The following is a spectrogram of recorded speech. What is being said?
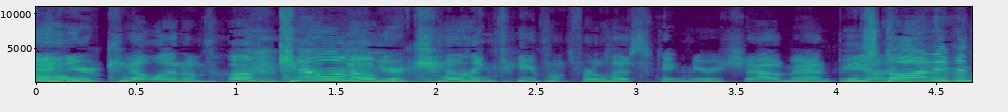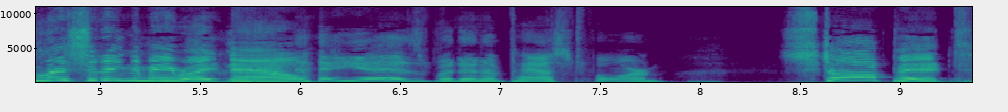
and you're killing them. I'm killing them. You're killing people for listening to your show, man. Be He's honest. not even listening to me right now. he is, but in a past form. Stop it.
